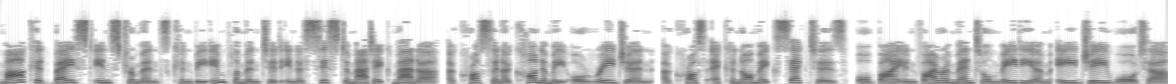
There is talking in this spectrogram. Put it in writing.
Market-based instruments can be implemented in a systematic manner, across an economy or region, across economic sectors, or by environmental medium e.g. water.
